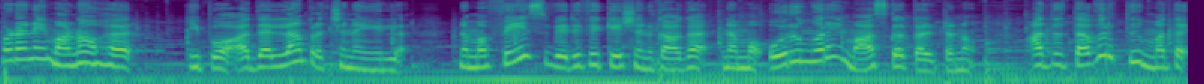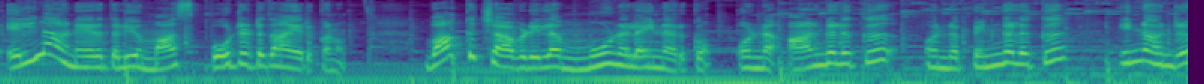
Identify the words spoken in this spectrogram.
உடனே மனோகர் இப்போ அதெல்லாம் பிரச்சனை இல்லை. நம்ம ஃபேஸ் வெரிஃபிகேஷனுக்காக நம்ம ஒரு முறை மாஸ்கை கழட்டணும். அதை தவிர்த்து மற்ற எல்லா நேரத்துலையும் மாஸ்க் போட்டுட்டு தான் இருக்கணும். வாக்குச்சாவடியில் மூணு லைன் இருக்கும். ஒன்று ஆண்களுக்கு ஒன்று பெண்களுக்கு இன்னொன்று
